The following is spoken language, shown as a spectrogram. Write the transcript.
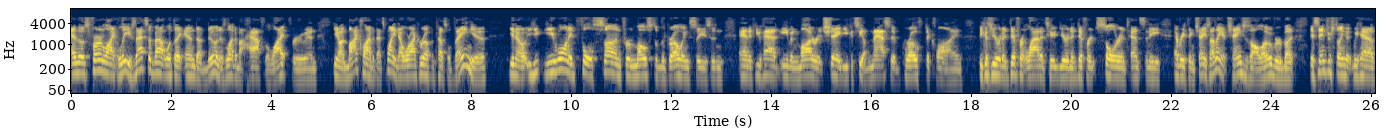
And those fern like leaves, that's about what they end up doing is letting about half the light through. And you know, in my climate, that's plenty. Now, where I grew up in Pennsylvania, you know, you, you wanted full sun for most of the growing season. And if you had even moderate shade, you could see a massive growth decline because you're in a different latitude, you're in a different solar intensity, everything changes. I think it changes all over, but it's interesting that we have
